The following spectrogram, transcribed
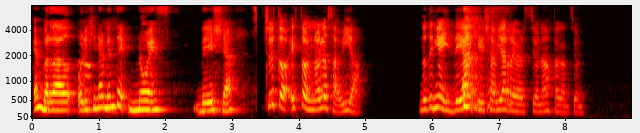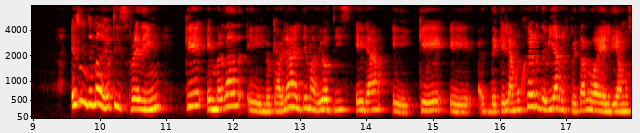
en verdad, originalmente no es de ella, Yo esto, esto no lo sabía. No tenía idea que ella había reversionado esta canción. Es un tema de Otis Redding que en verdad eh, lo que hablaba el tema de Otis era eh, que eh, de que la mujer debía respetarlo a él, digamos,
